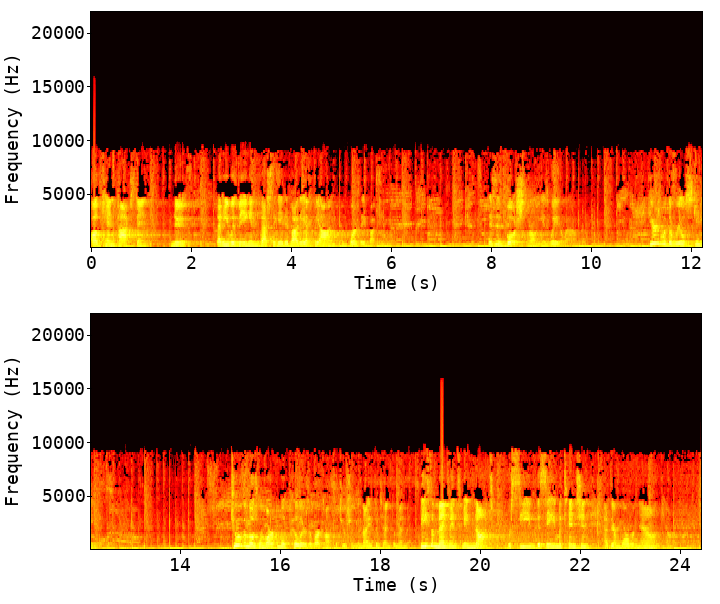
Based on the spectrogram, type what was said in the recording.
of Ken Paxton knew that he was being investigated by the FBI? Of course they fucking knew. This is Bush throwing his weight around. Here's what the real skinny is. Two of the most remarkable pillars of our Constitution, the Ninth and Tenth Amendments. These amendments may not receive the same attention as their more renowned counterparts,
